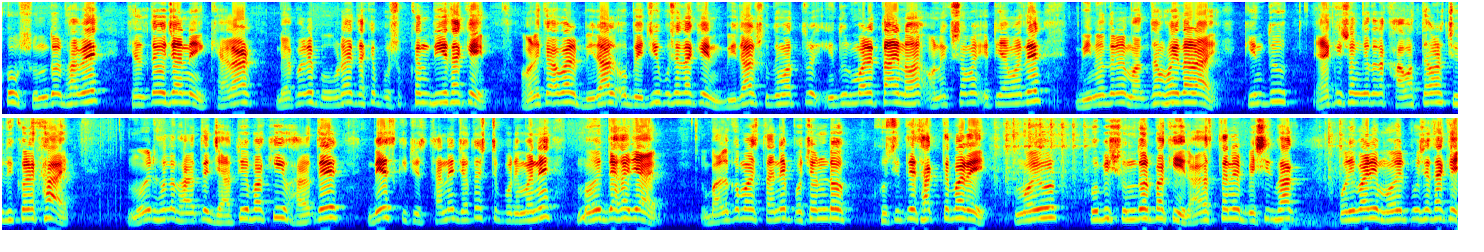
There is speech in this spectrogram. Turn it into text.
খুব সুন্দরভাবে খেলতেও জানে, খেলার ব্যাপারে প্রৌঢ়ায় তাকে প্রশিক্ষণ দিয়ে থাকে। অনেকে আবার বিড়াল ও বেজিও পুষে থাকেন। বিড়াল শুধুমাত্র ইঁদুর মারে তাই নয়, অনেক সময় এটি আমাদের বিনোদনের মাধ্যম হয়ে দাঁড়ায়। কিন্তু একই সঙ্গে তারা খাবার দাবার চুরি করে খায়। ময়ূর হলো ভারতের জাতীয় পাখি। ভারতের বেশ কিছু স্থানে যথেষ্ট পরিমাণে ময়ূর দেখা যায়। বালকময় স্থানে প্রচণ্ড খুশিতে থাকতে পারে। ময়ূর খুবই সুন্দর পাখি। রাজস্থানের বেশিরভাগ পরিবারই ময়ূর পুষে থাকে।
